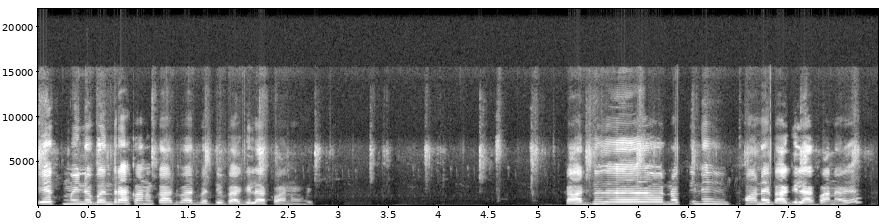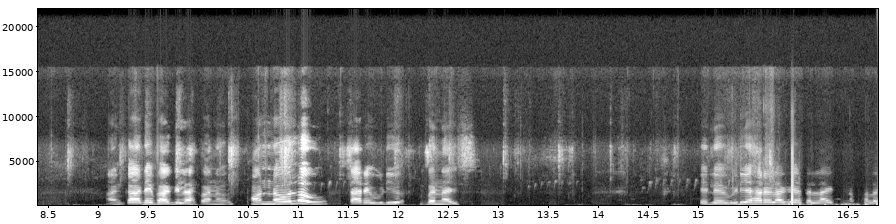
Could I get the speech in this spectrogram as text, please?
એક મહિનો બંધ રાખવાનું, કાર્ડ બાદ બધું ભાગી નાખવાનું હોય. કાર્ડનું તો નક્કી નહીં, ફોને ભાગી નાખવાનો છે. અને કાર્ડે ભાગી નાખવાનું ફોન નવો લઉં તારે વીડિયો બનાવીશ. એટલે વીડિયો સારો લાગે તો લાઈક ને ફોલો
